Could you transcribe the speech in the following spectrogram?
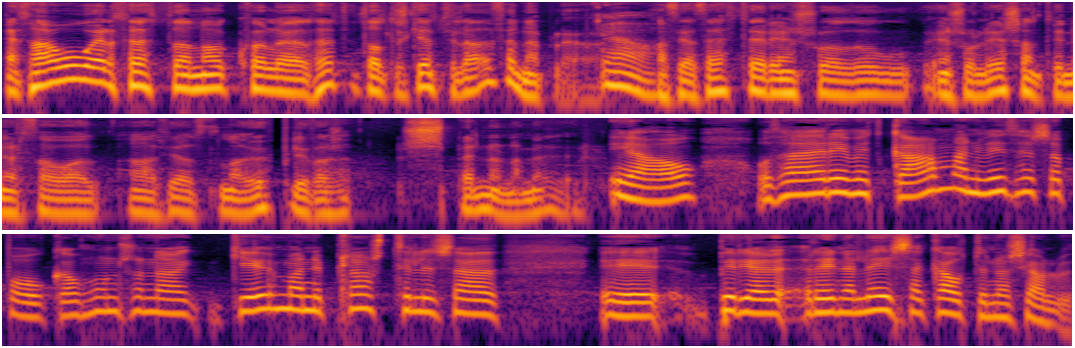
En þá er þetta nákvæmlega, þetta er aldrei skemmtilega aðferð nefnilega. Já. Af því að þetta er eins og, þú, eins og lesandin er þá að, að, að upplifa spennuna með þér. Já, og það er einmitt gaman við þessa bók að hún svona gefur manni plást til þess að e, byrja að reyna að leysa gátuna sjálfu,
